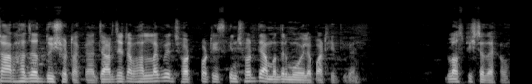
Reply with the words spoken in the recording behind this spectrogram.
চার হাজার দুইশো টাকা। যার যেটা ভালো লাগবে, ঝটপট স্ক্রিনশট দিয়ে আমাদের মহিলা পাঠিয়ে দিবেন। ব্লাউজ পিসটা দেখাও।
